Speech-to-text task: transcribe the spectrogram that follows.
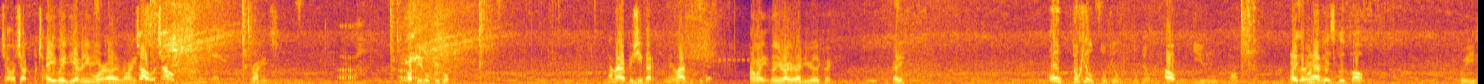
Watch out, watch out, watch out. Hey, wait, do you have any more, uh, rockets? Watch out, watch out. Rockets? Uh, Oh, people, people. I have my RPG back. Give me my RPG back. Oh, wait, let me rocket ride you really quick. Ready? Oh, don't kill him. Don't kill him. Don't kill him. Oh, You monster. hey, Alright, let me have his blue pump. Please.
